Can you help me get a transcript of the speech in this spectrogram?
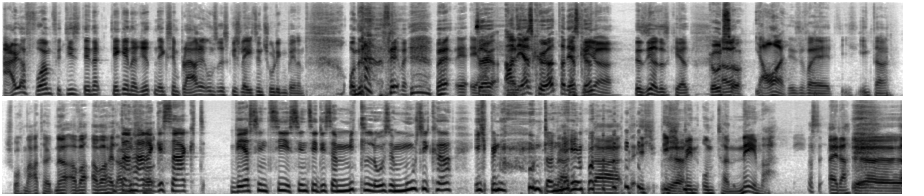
aller Form für diese degenerierten Exemplare unseres Geschlechts entschuldigen bei ihnen. Und weil, ja, Sehr- hat er es gehört? Hat er es gehört? Ja, ja, sie hat das gehört. Gut aber, so. Ja, das war ja irgendein Schwachmat halt, ne? Aber, aber halt Und dann hat so, er gesagt, wer sind Sie? Sind Sie dieser mittellose Musiker? Ich bin Unternehmer. Na, na, ich ich Ja. bin Unternehmer. Das, Alter, Ja, ja, ja.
